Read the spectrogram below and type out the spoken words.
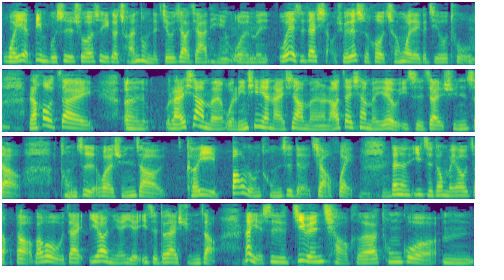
我也并不是说是一个传统的基督教家庭，我们我也是在小学的时候成为了一个基督徒，然后在嗯，我来厦门，我零七年来厦门，然后在厦门也有一直在寻找同志或者寻找可以包容同志的教会，但是一直都没有找到，包括我在一二年也一直都在寻找，那也是机缘巧合通过嗯。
